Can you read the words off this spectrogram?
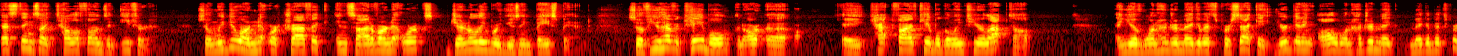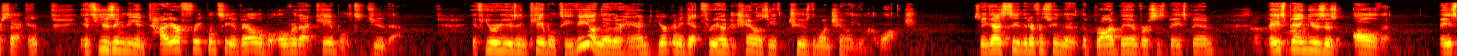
that's things like telephones and Ethernet. So when we do our network traffic inside of our networks, generally we're using baseband. So if you have a cable, an, uh, a Cat5 cable going to your laptop, and you have 100 megabits per second, you're getting all 100 meg megabits per second. It's using the entire frequency available over that cable to do that. If you were using cable TV, on the other hand, you're going to get 300 channels. You choose the one channel you want to watch. So you guys see the difference between the, the broadband versus baseband? So baseband uses all of it. Base,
